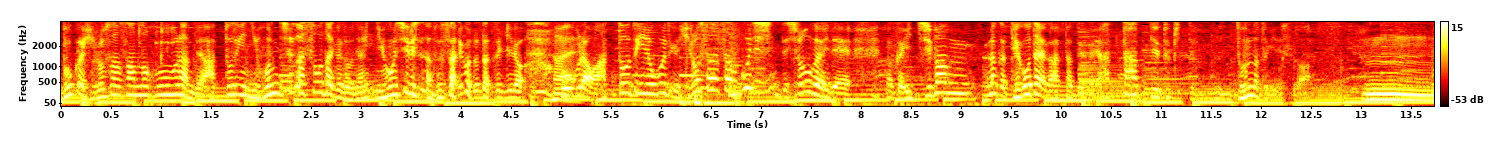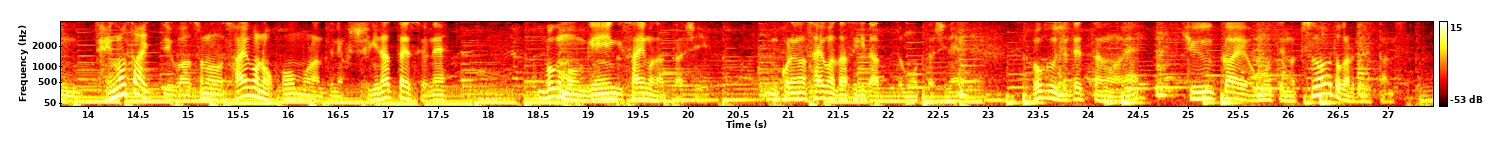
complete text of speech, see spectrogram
僕は広沢さんのホームランで圧倒的に日本中がそうだけどね日本シリーズだと最後の打席のホームランを圧倒的に覚えてるけど、広沢さんご自身って生涯でなんか一番なんか手応えがあったというかやったっていう時ってどんな時ですか？うーん手応えっていうかその最後のホームランってね不思議だったですよね。僕も現役最後だったしこれが最後の打席だって思ったしね。僕出てったのはね9回表のツーアウトから出てったんですあ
